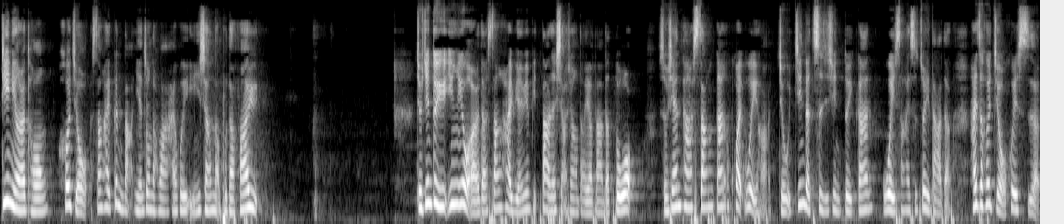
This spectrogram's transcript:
低龄儿童喝酒伤害更大，严重的话还会影响脑部的发育。酒精对于婴幼儿的伤害远远比大人想象的要大得多。首先，它伤肝坏胃，哈，酒精的刺激性对肝胃伤害是最大的。孩子喝酒会使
